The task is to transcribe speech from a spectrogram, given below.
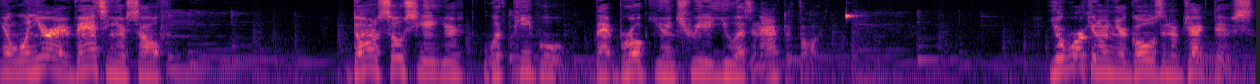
You know, when you're advancing yourself, don't associate your with people that broke you and treated you as an afterthought. You're working on your goals and objectives.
